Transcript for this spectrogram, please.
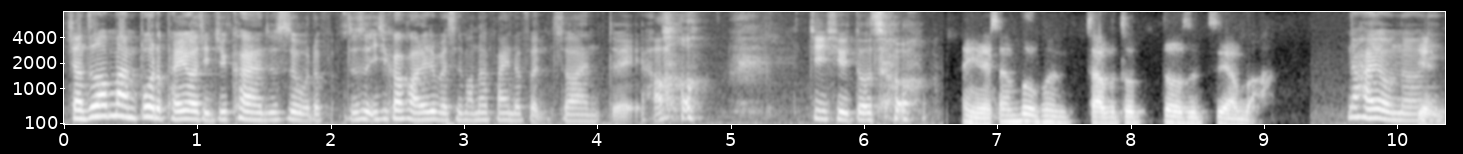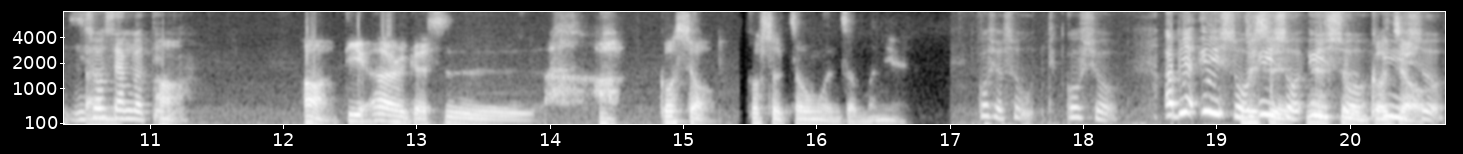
想知道慢播的朋友，请去看，就是我的，就是一起高考的日本时盲蛋翻译的粉砖。对，好，继续多走。那原三部分差不多都是这样吧。那还有呢？你点你说三个点啊？哦，第二个是啊，勾手，勾手中文怎么念？勾手是五勾手啊，不要寓所，寓所，寓所，寓所。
